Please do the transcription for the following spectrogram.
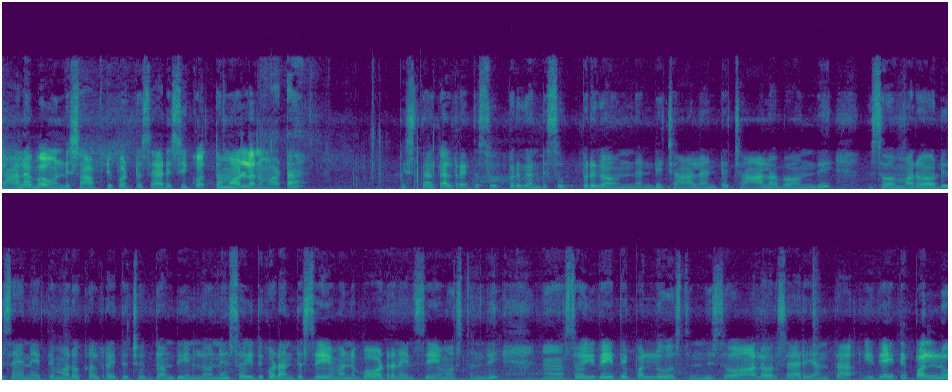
చాలా బాగుంది సాఫ్టీ పట్టు శారీస్. కొత్త మోడల్ అనమాట పిస్తా కలర్ అయితే సూపర్గా అంటే సూపర్గా ఉందండి. చాలా అంటే చాలా బాగుంది. సో మరో డిజైన్ అయితే మరో కలర్ అయితే చూద్దాం దీనిలోనే. సో ఇది కూడా అంతే సేమ్ అండి. బార్డర్ అనేది సేమ్ వస్తుంది. సో ఇదైతే పళ్ళు వస్తుంది. సో ఆల్ ఓవర్ శారీ అంతా ఇదైతే పళ్ళు.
